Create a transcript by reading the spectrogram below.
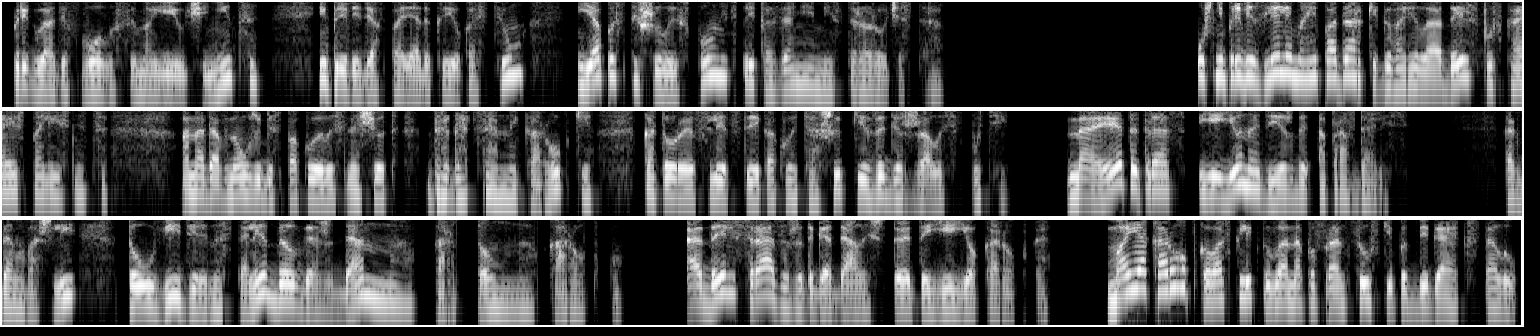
Пригладив волосы моей ученицы и приведя в порядок ее костюм, я поспешила исполнить приказание мистера Рочестера. «Уж не привезли ли мои подарки?» — говорила Адель, спускаясь по лестнице. Она давно уже беспокоилась насчет драгоценной коробки, которая вследствие какой-то ошибки задержалась в пути. На этот раз ее надежды оправдались. Когда мы вошли, то увидели на столе долгожданную картонную коробку. Адель сразу же догадалась, что это ее коробка. «Моя коробка!» — воскликнула она по-французски, подбегая к столу.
